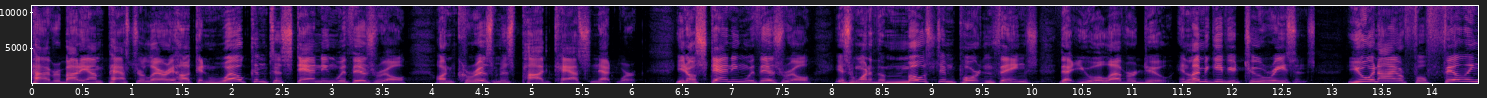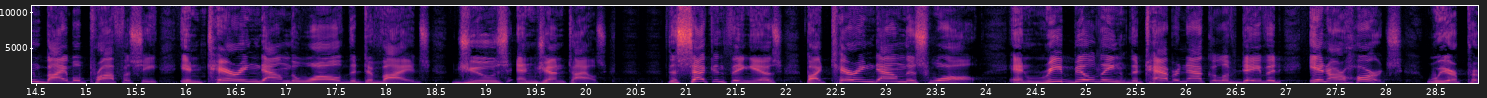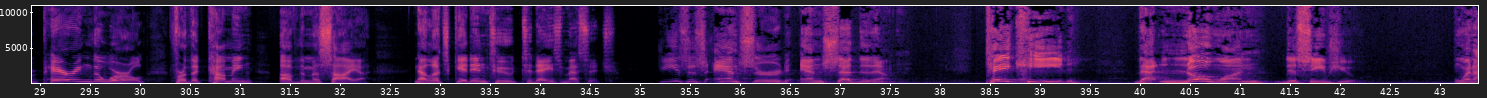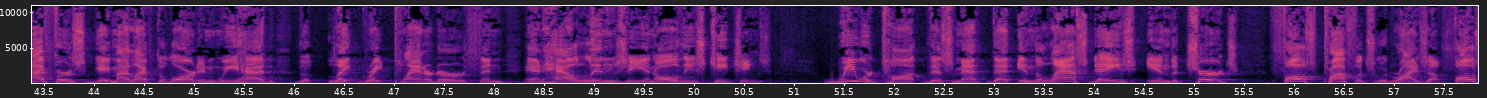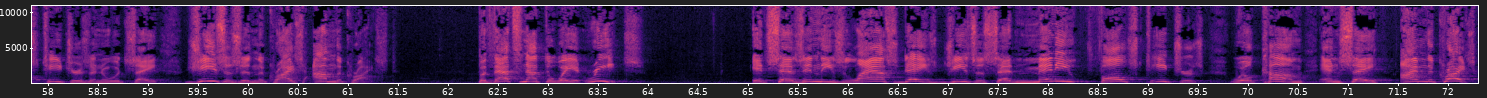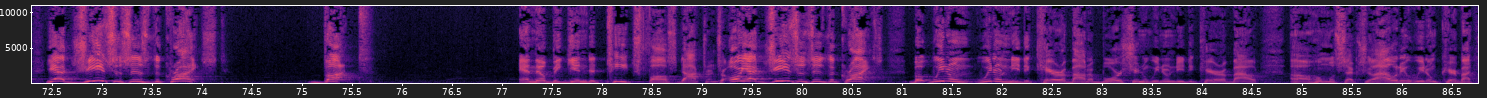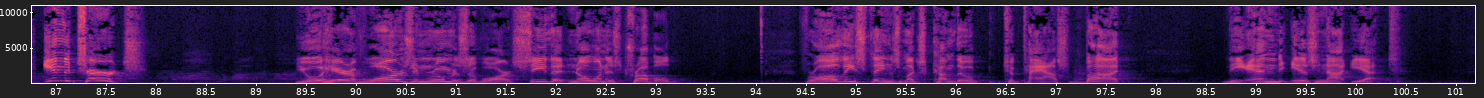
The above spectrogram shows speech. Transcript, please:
Hi, everybody. I'm Pastor Larry Huch, and welcome to Standing with Israel on Charisma's Podcast Network. You know, standing with Israel is one of the most important things that you will ever do. And let me give you two reasons. You and I are fulfilling Bible prophecy in tearing down the wall that divides Jews and Gentiles. The second thing is by tearing down this wall and rebuilding the tabernacle of David in our hearts, we are preparing the world for the coming of the Messiah. Now let's get into today's message. Jesus answered and said to them, Take heed that no one deceives you. When I first gave my life to the Lord, and we had the late great planet Earth and, and Hal Lindsey and all these teachings, we were taught this meant that in the last days in the church, false prophets would rise up, false teachers, and would say, Jesus is the Christ, I'm the Christ. But that's not the way it reads. It says in these last days, Jesus said, many false teachers will come and say, I'm the Christ. Yeah, Jesus is the Christ. But, and they'll begin to teach false doctrines. Oh yeah, Jesus is the Christ. But we don't, we don't need to care about abortion. We don't need to care about uh, homosexuality. We don't care about in the church. You will hear of wars and rumors of wars. See that no one is troubled. For all these things must come to, to pass, but the end is not yet.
